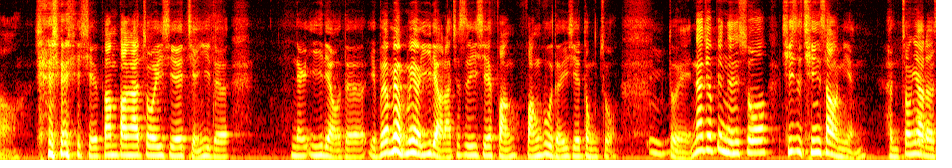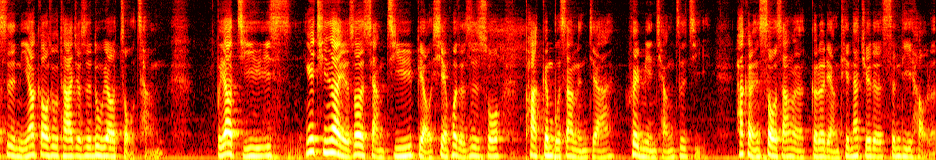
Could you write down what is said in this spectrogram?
哦，学帮帮他做一些简易的那个医疗的，也不要没有没有医疗啦，就是一些防防护的一些动作。嗯，对，那就变成说，其实青少年很重要的是，你要告诉他，就是路要走长，不要急于一时，因为青少年有时候想急于表现，或者是说怕跟不上人家，会勉强自己。他可能受伤了，隔了两天，他觉得身体好了，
